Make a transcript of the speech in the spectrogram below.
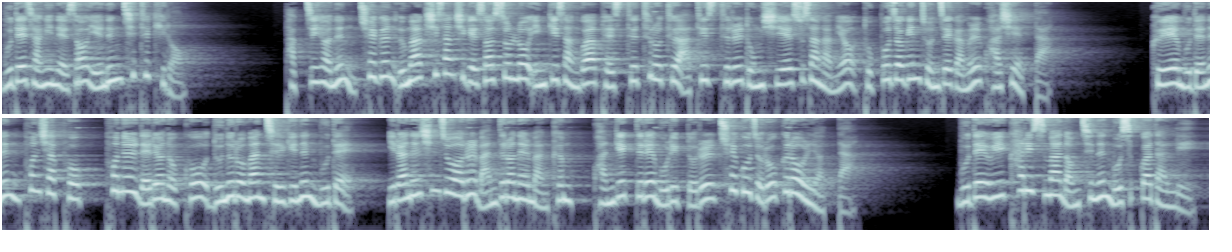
무대 장인에서 예능 치트키로 박지현은 최근 음악 시상식에서 솔로 인기상과 베스트 트로트 아티스트를 동시에 수상하며 독보적인 존재감을 과시했다. 그의 무대는 폰샤폭, 폰을 내려놓고 눈으로만 즐기는 무대이라는 신조어를 만들어낼 만큼 관객들의 몰입도를 최고조로 끌어올렸다. 무대 위 카리스마 넘치는 모습과 달리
